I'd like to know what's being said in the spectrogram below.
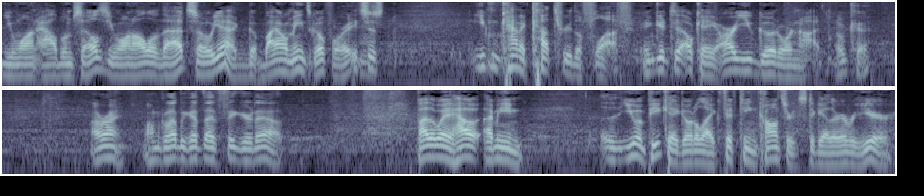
you want album sales. You want all of that. So yeah, go, by all means, go for it. It's just you can kind of cut through the fluff and get to okay, are you good or not? Okay. All right. Well, I'm glad we got that figured out. By the way, how I mean, uh, you and PK go to like 15 concerts together every year.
